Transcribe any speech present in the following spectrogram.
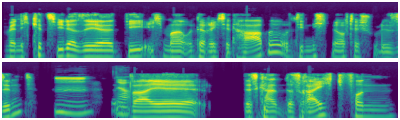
wenn ich Kids wiedersehe, die ich mal unterrichtet habe und die nicht mehr auf der Schule sind, Mhm. Ja. weil das kann, das reicht von,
